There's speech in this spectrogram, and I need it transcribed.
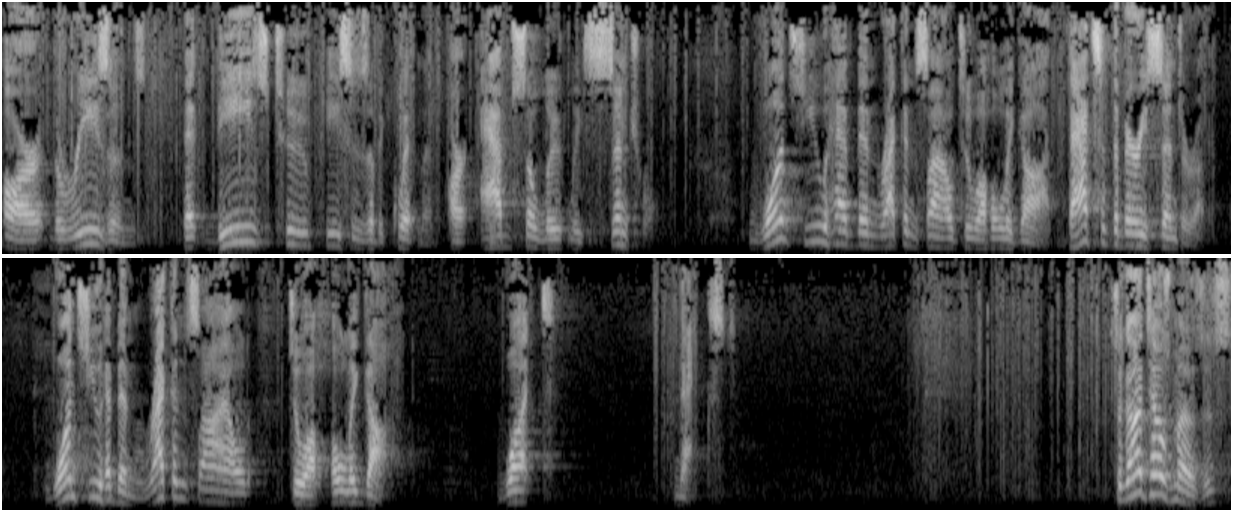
are the reasons that these two pieces of equipment are absolutely central. Once you have been reconciled to a holy God, that's at the very center of it. Once you have been reconciled to a holy God, what next? So God tells Moses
